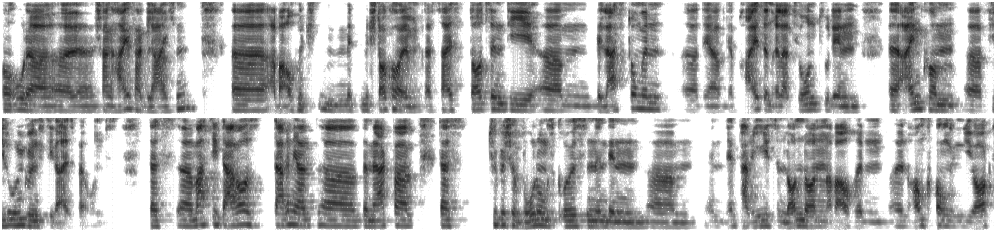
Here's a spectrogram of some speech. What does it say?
oder äh, Shanghai vergleichen. Äh, aber auch mit, mit, mit Stockholm. Das heißt, dort sind die ähm, Belastungen äh, der, der Preise in Relation zu den äh, Einkommen äh, viel ungünstiger als bei uns. Das äh, macht sich daraus darin ja äh, bemerkbar, dass typische Wohnungsgrößen in den ähm, in, in Paris, in London, aber auch in, in Hongkong, in New York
